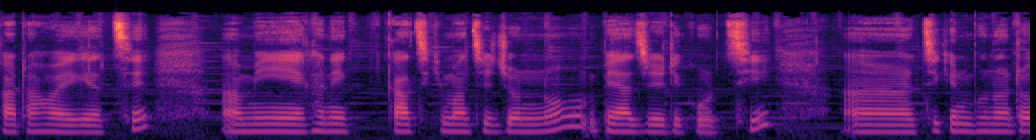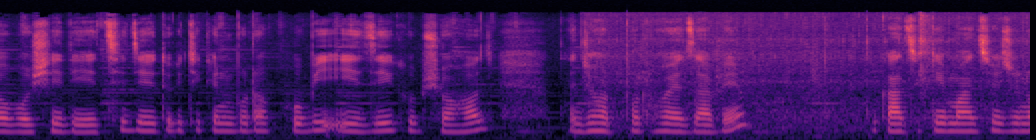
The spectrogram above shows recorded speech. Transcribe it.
কাটা হয়ে গেছে। আমি এখানে কাচকি মাছের জন্য পেঁয়াজ রেডি করছি। আর চিকেন ভুনাটাও বসিয়ে দিয়েছি। যেহেতু চিকেন ভুনা খুবই ইজি খুব সহজ ঝটপট হয়ে যাবে। তো কাচকি মাছের জন্য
